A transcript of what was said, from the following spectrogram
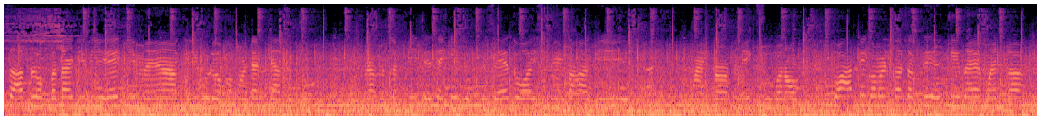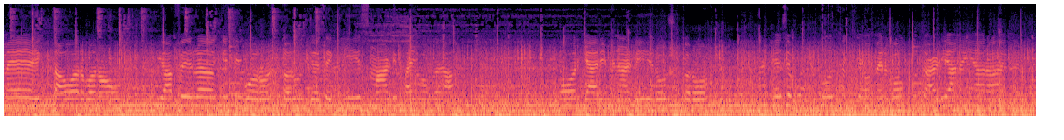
तो आप लोग बता दीजिए कि मैं अगली वीडियो का कंटेंट क्या सकूँ मेरा मतलब कि जैसे कि जैद वॉइस ने कहा कि माइनक्राफ्ट में एक जू बनाऊँ तो आप भी कमेंट कर सकते हो कि मैं माइनक्राफ्ट में एक टावर बनाऊँ या फिर किसी को रोस्ट करूँ, जैसे कि स्मार्टिफाई हो गया। और कैरी मिनाटी रोस्ट करो। ऐसे कुछ बोल सकते हो, मेरे को कुछ आइडिया नहीं आ रहा है मेरे को।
